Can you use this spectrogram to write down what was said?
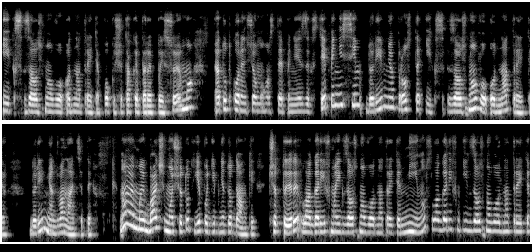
х за основу 1 третя. Поки що так і переписуємо. А тут корінь сьомого степеня із х в степені 7 дорівнює просто х за основу 1 третя. дорівнює 12. Ну і ми бачимо, що тут є подібні доданки. 4 логарифма х за основу 1 третя мінус логарифм х за основу 1 третя.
